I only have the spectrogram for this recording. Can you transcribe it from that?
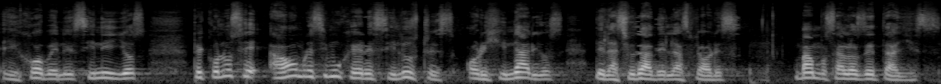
en jóvenes y niños, reconoce a hombres y mujeres ilustres originarios de la ciudad de Las Flores. Vamos a los detalles.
